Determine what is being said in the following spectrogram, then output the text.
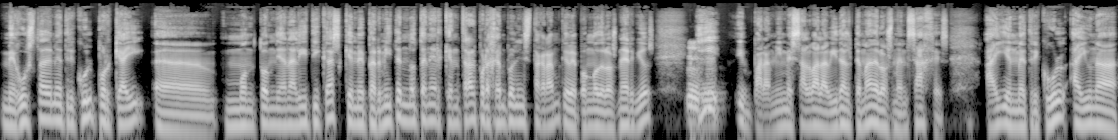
me gusta de Metricool porque hay eh, un montón de analíticas que me permiten no tener que entrar, por ejemplo, en Instagram, que me pongo de los nervios, y, para mí me salva la vida el tema de los mensajes. Ahí en Metricool hay una,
